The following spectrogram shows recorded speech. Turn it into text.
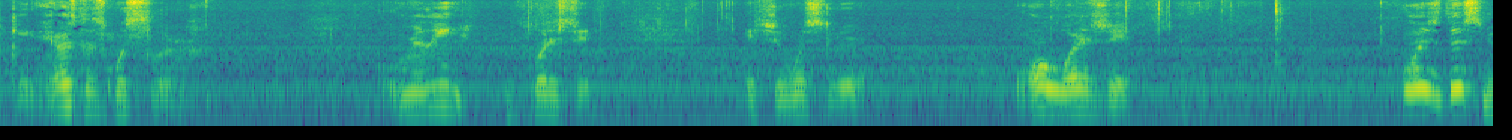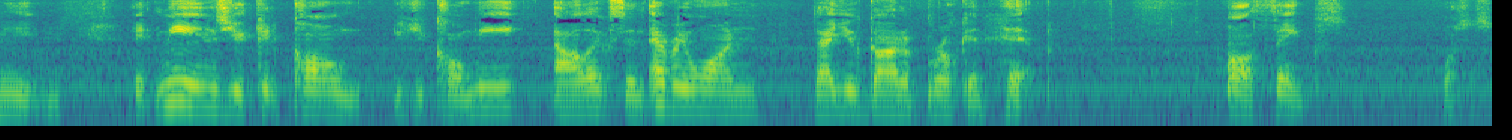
Okay, here's this whistler. Really? What is it? It's a whistler. Oh, what is it? What does this mean? It means you could call you could call me, Alex, and everyone that you got a broken hip. Oh, thanks. What's this?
